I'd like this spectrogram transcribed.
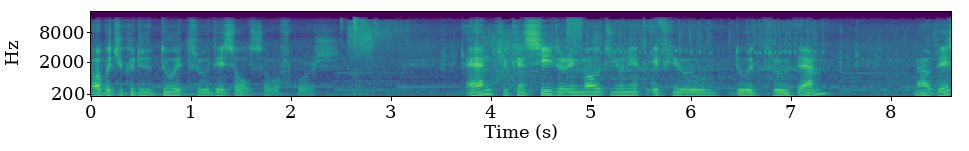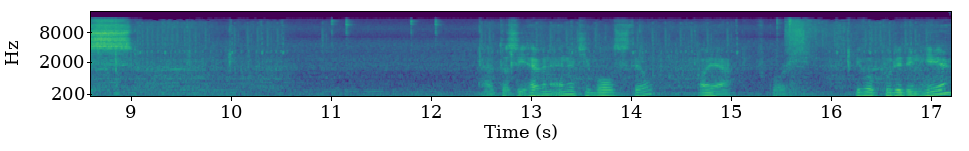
Oh, but you could do- it through this also, of course. And you can see the remote unit if you do it through them. Now this... Uh, does he have an energy ball still? Oh yeah, of course. He will put it in here.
